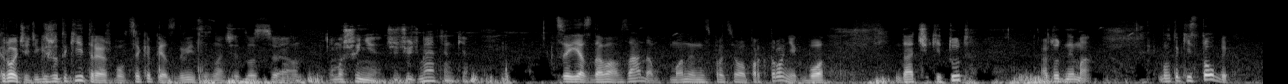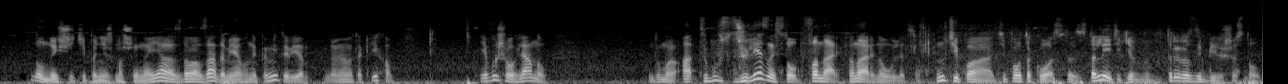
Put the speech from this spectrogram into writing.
Коротше, тільки що такий треш був, це капець. Дивіться, значить, ось е, у машині чуть-чуть м'ятинки. Це я здавав задом, в мене не спрацював парктронік, бо датчики тут, а тут нема. Був такий стовбик, ну нижче, типу, ніж машина. Я здавав задом, я його не помітив, я на нього так їхав. Я вийшов, глянув. Думаю, а це був железний стовп, фонарь, фонарь на вулиці. Ну, типа, типа отакого, стальний, тільки в три рази більше стовп.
